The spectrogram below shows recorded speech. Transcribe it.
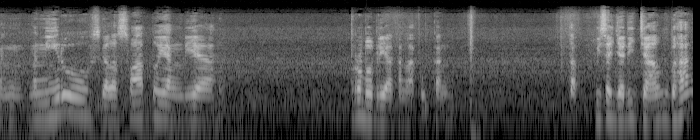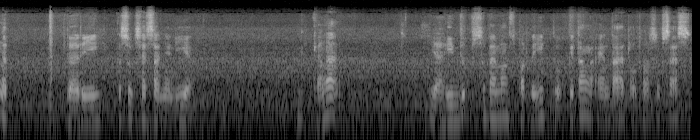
Men- meniru segala sesuatu yang dia probably akan lakukan tetap bisa jadi jauh banget dari kesuksesannya dia. Karena ya hidup memang seperti itu. Kita nggak entitled for sukses.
